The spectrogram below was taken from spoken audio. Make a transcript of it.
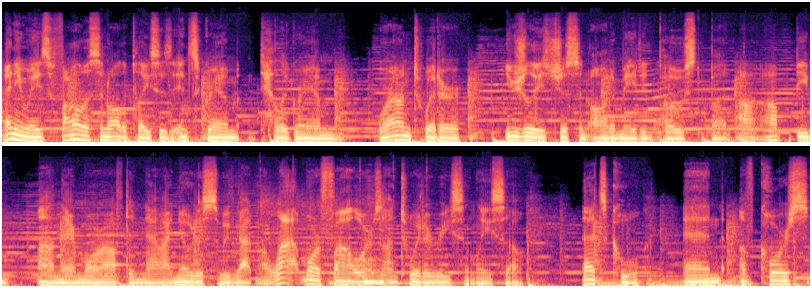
anyways, follow us in all the places Instagram, Telegram, we're on Twitter. Usually it's just an automated post, but I'll, I'll be on there more often now. I noticed we've gotten a lot more followers on Twitter recently, so that's cool. And of course,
